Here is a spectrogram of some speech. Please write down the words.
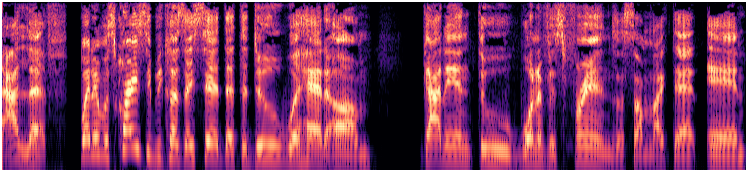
I left, but it was crazy because they said that the dude had um got in through one of his friends or something like that, and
